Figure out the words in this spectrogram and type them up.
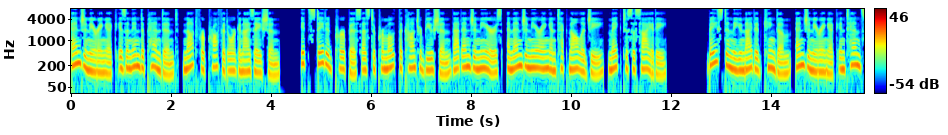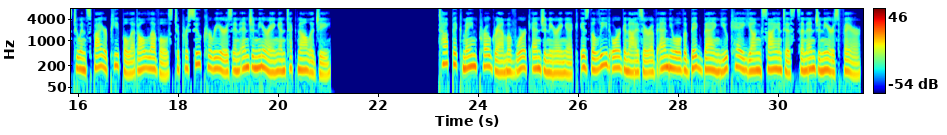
EngineeringUK is an independent, not-for-profit organization. Its stated purpose is to promote the contribution that engineers, and engineering and technology, make to society. Based in the United Kingdom, EngineeringUK intends to inspire people at all levels to pursue careers in engineering and technology. Topic main programme of work EngineeringUK is the lead organiser of annual The Big Bang UK Young Scientists and Engineers Fair.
